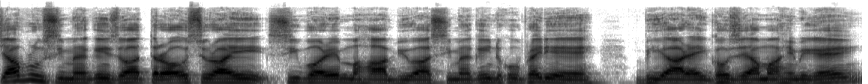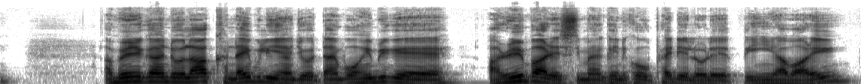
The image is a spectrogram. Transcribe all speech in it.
ကျောက်ပလူစီမံကိန်းဆိုတရောအစရာ၏စီဘော်ရဲမဟာဗျူဟာစီမံကိန်းတစ်ခုဖိုက်တဲ့ BRA ဂုတ်စရာမှာဟင်းပြီးခဲ့အမေရိကန်ဒေါ်လာခနိုင်ဘီလီယံကျော်တန်ဖိုးဟင်းပြီးခဲ့အရေးပါတဲ့စီမံကိန်းတစ်ခုဖိုက်တယ်လို့လဲသိရပါတယ်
